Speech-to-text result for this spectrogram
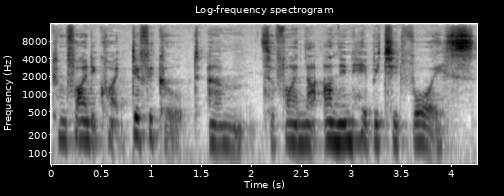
can find it quite difficult um, to find that uninhibited voice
